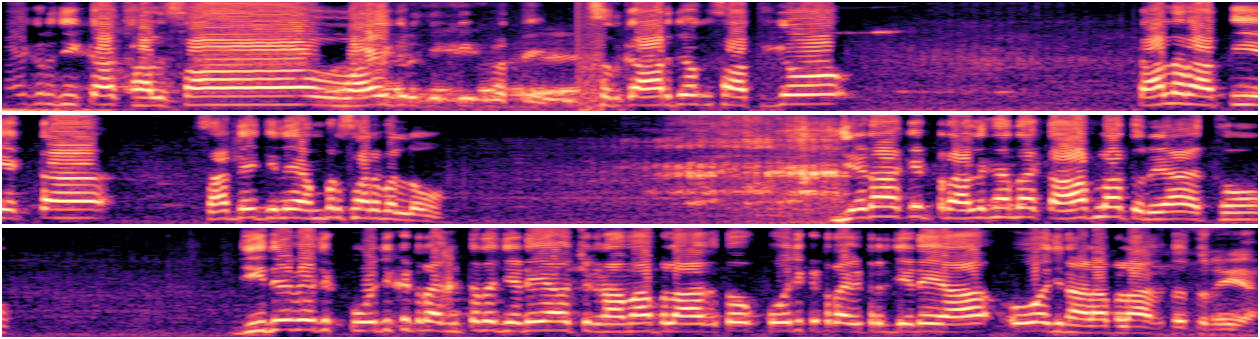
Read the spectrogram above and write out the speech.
ਵਾਹਿਗੁਰੂ ਜੀ ਕਾ ਖਾਲਸਾ, ਵਾਹਿਗੁਰੂ ਜੀ ਕੀ ਫਤਿਹ। ਸਰਕਾਰਯੋਗ ਸਾਥੀਓ ਕੱਲ ਰਾਤੀ ਇੱਕ ਸਾਡੇ ਜ਼ਿਲ੍ਹੇ ਅੰਮ੍ਰਿਤਸਰ ਵੱਲੋਂ ਜਿਹੜਾ ਕਿ ਟਰਾਲੀਆਂ ਦਾ ਕਾਫਲਾ ਤੁਰਿਆ ਇੱਥੋਂ, ਜਿਹਦੇ ਵਿੱਚ ਕੁਝ ਕੁ ਟਰੈਕਟਰ ਜਿਹੜੇ ਆ ਉਹ ਚਗਾਵਾ ਬਲਾਕ ਤੋਂ, ਕੁਝ ਕੁ ਟਰੈਕਟਰ ਜਿਹੜੇ ਆ ਉਹ ਅਜਨਾਲਾ ਬਲਾਕ ਤੋਂ ਤੁਰੇ ਆ।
